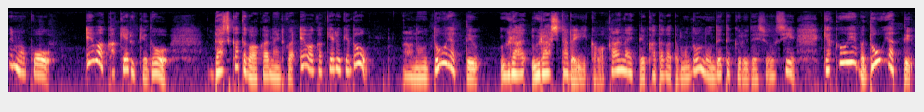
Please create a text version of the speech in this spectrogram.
でもこう、絵は描けるけど、出し方がわからないとか、絵は描けるけど、あの、どうやって売売ら、売らしたらいいかわからないっていう方々もどんどん出てくるでしょうし、逆を言えばどうやって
